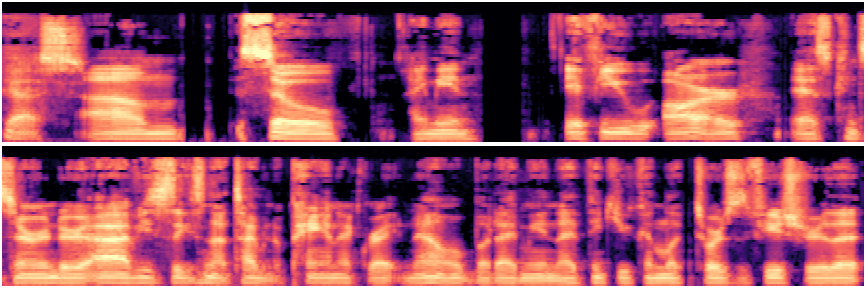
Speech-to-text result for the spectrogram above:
Yes. Um. So, I mean, if you are as concerned, or obviously it's not time to panic right now, but I mean, I think you can look towards the future that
